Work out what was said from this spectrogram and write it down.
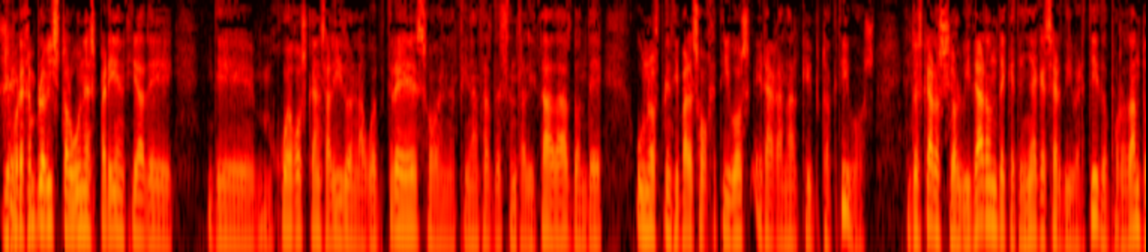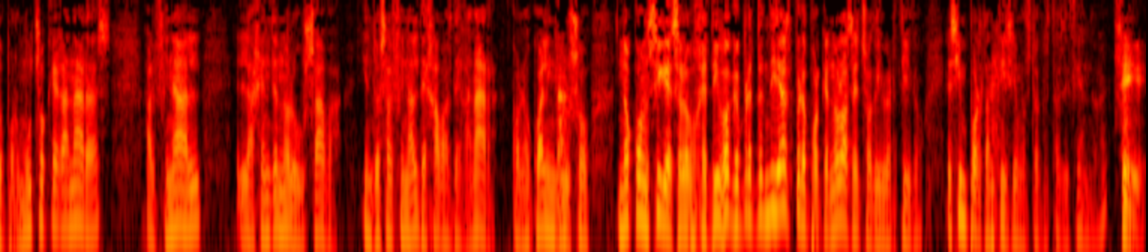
yo, por ejemplo, he visto alguna experiencia de, de, juegos que han salido en la Web3 o en finanzas descentralizadas, donde uno de los principales objetivos era ganar criptoactivos. Entonces, claro, se olvidaron de que tenía que ser divertido. Por lo tanto, por mucho que ganaras, al final la gente no lo usaba y entonces al final dejabas de ganar, con lo cual incluso no consigues el objetivo que pretendías, pero porque no lo has hecho divertido. Es importantísimo esto que estás diciendo. ¿eh? Sí,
